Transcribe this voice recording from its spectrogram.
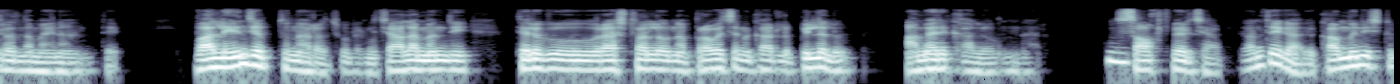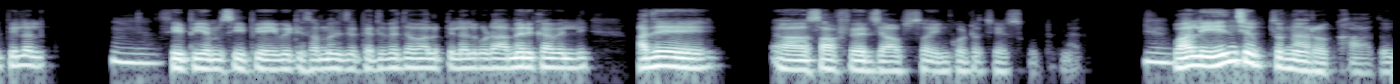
గ్రంథమైనా అంతే. వాళ్ళేం చెప్తున్నారో చూడండి. చాలామంది తెలుగు రాష్ట్రాల్లో ఉన్న ప్రవచనకారుల పిల్లలు అమెరికాలో ఉన్నారు. హ్మ్. సాఫ్ట్‌వేర్ జాబ్. అంతేకాదు కమ్యూనిస్ట్ పిల్లలు హ్మ్. సీపీఎం, సీపీఐ వీటికి సంబంధించిన పెద్ద పెద్ద వాళ్ళ పిల్లలు కూడా అమెరికా వెళ్ళి అదే ఆహ్, సాఫ్ట్‌వేర్ జాబ్సో ఇంకోటో చేసుకుంటున్నారు. హ్మ్. వాళ్ళు ఏం చెప్తున్నారో కాదు,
